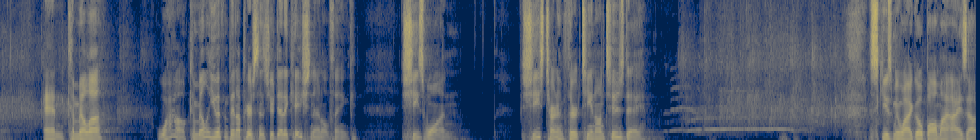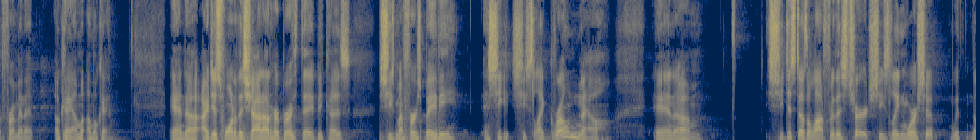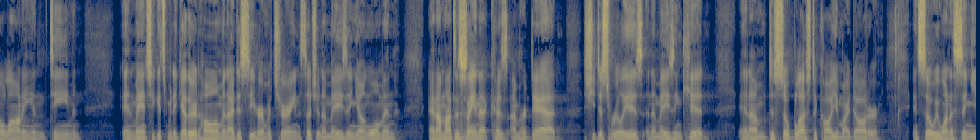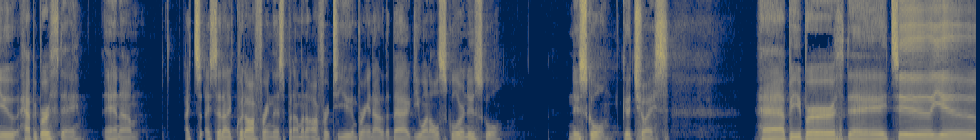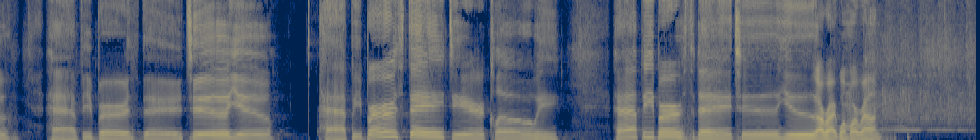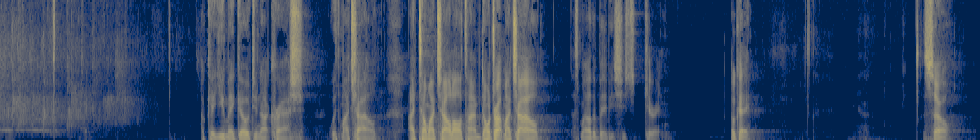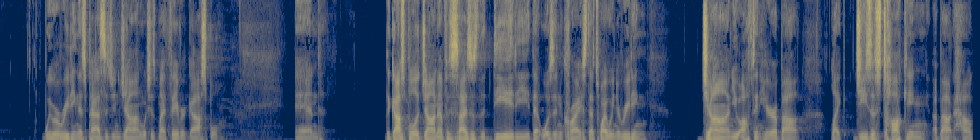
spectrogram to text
And Camilla, wow, Camilla, you haven't been up here since your dedication, I don't think. She's one. She's turning 13 on Tuesday. Excuse me while I go bawl my eyes out for a minute. Okay, I'm, I'm okay. And uh, I just wanted to shout out her birthday because she's my first baby, and she, she's like grown now. And um, she just does a lot for this church. She's leading worship with Nolani and the team, and, and man, she gets me together at home, and I just see her maturing into such an amazing young woman. And I'm not just saying that because I'm her dad. She just really is an amazing kid. And I'm just so blessed to call you my daughter. And so we want to sing you happy birthday. And um, I, t- I said I'd quit offering this, but I'm going to offer it to you and bring it out of the bag. Do you want old school or new school? New school. Good choice. Happy birthday to you. Happy birthday to you. Happy birthday, dear Chloe. Happy birthday to you. All right, one more round. Okay, you may go, do not crash with my child. I tell my child all the time, don't drop my child. That's my other baby she's carrying. Okay. So, we were reading this passage in John, which is my favorite gospel. And the Gospel of John emphasizes the deity that was in Christ. That's why when you're reading John, you often hear about like Jesus talking about how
